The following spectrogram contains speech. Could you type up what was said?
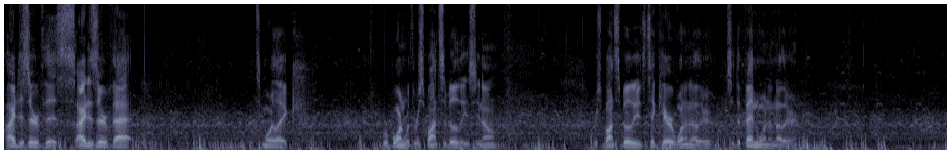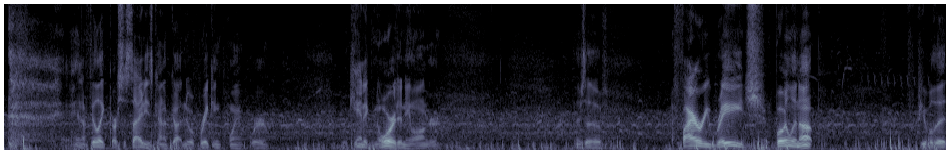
I deserve this. I deserve that. It's more like we're born with responsibilities, you know? Responsibility to take care of one another, to defend one another. And I feel like our society's kind of gotten to a breaking point where we can't ignore it any longer. There's a, a fiery rage boiling up for people that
